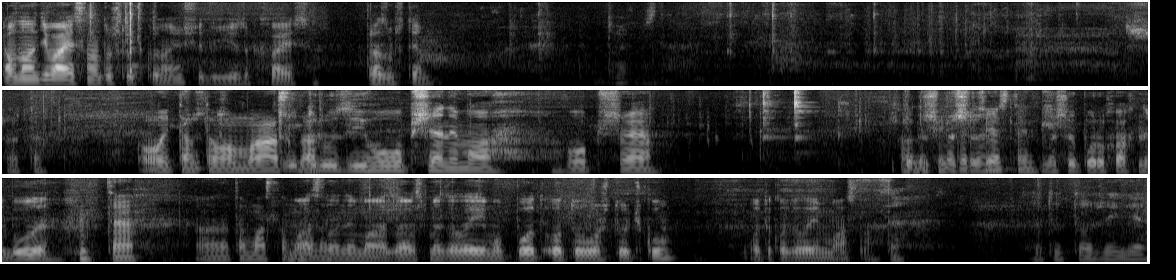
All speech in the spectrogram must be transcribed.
А вона надівається на ту штучку, знаєш, і тоді запихаєшся. Разом з тим. Що там? Ой, там того масла. друзі, його взагалі нема. Але Ми, ще ми ще в порохах не були. Та. Але там масло Масла мало. нема. Зараз ми залиємо під оту штучку. Отако залиємо масло. А тут теж є.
